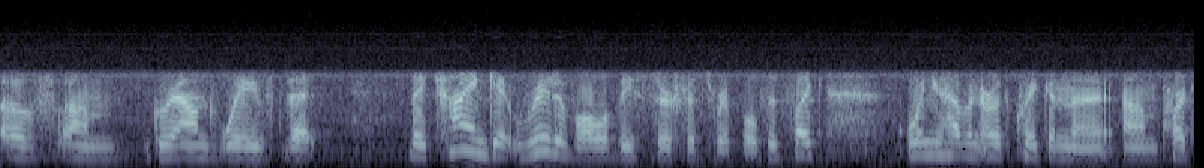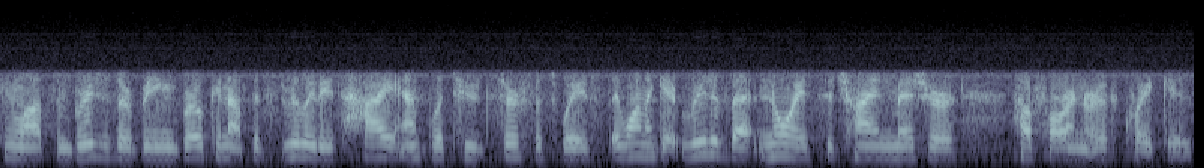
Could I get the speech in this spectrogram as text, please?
of um, ground wave that they try and get rid of all of these surface ripples. It's like when you have an earthquake and the um, parking lots and bridges are being broken up, it's really these high amplitude surface waves. They want to get rid of that noise to try and measure how far an earthquake is.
